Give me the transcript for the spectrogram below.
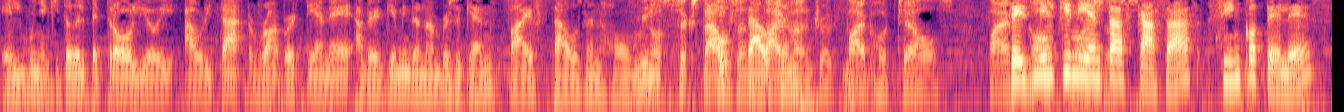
el muñequito del petróleo y ahorita Robert tiene, a ver, give me the numbers again, 5,000 homes. No, 6,500, five hotels, five golf 6,500 courses, casas, 5 hoteles,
